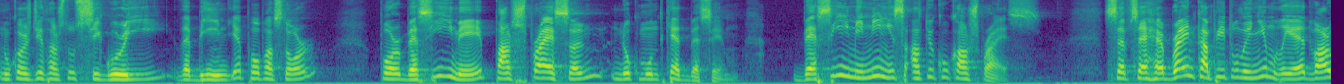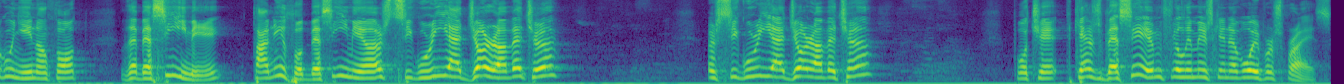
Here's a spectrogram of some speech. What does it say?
nuk është gjithashtu siguri dhe bindje, po pastor, por besimi pa shpresën nuk mund të ketë besim. Besimi nis aty ku ka shpresë. Sepse Hebrenjve kapitulli 11, vargu 1 na thotë, dhe besimi, tani thotë, besimi është siguria e gjërave që, është siguria e gjërave që, po që të kesh besim, fillimisht ke nevojë për shpresë.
